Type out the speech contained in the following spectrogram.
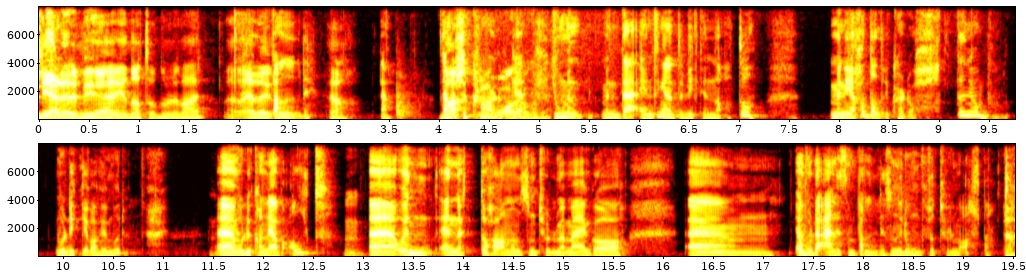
Ler dere mye i Nato når du var her? Er det, Veldig. ja. Ja. er så klarer du ikke. Jo, men, men det er en ting er at det er viktig i Nato, men jeg hadde aldri klart å ha en jobb hvor det ikke var humor. Eh, hvor du kan le av alt. Eh, og jeg er nødt til å ha noen som tuller med meg. Og, eh, ja, hvor det er liksom veldig sånn rom for å tulle med alt. da. ja.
